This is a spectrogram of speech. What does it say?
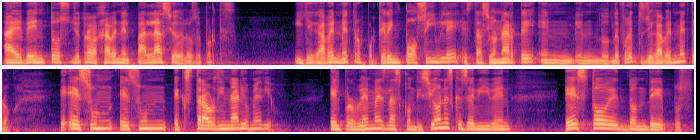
a eventos. Yo trabajaba en el Palacio de los Deportes y llegaba en metro porque era imposible estacionarte en, en donde fue, entonces llegaba en metro. E, Es un, es un extraordinario medio. El problema es las condiciones que se viven, esto en donde pues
